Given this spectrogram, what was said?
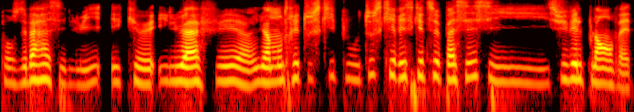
pour se débarrasser de lui et qu'il lui a fait, euh, il lui a montré tout ce qui, tout ce qui risquait de se passer s'il suivait le plan, en fait.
